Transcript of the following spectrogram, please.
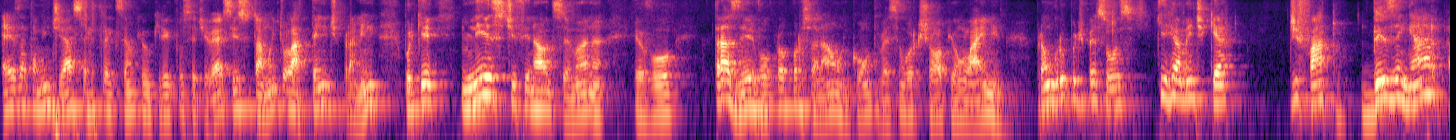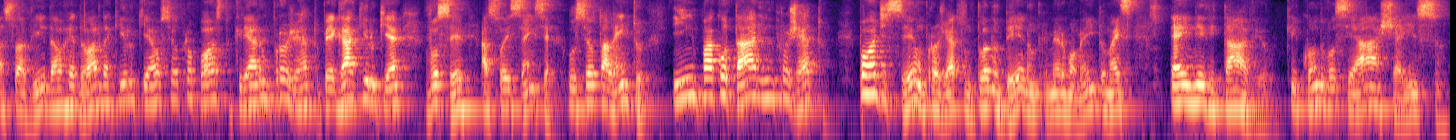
É exatamente essa reflexão que eu queria que você tivesse. Isso está muito latente para mim, porque neste final de semana eu vou trazer, vou proporcionar um encontro, vai ser um workshop online para um grupo de pessoas que realmente quer de fato, desenhar a sua vida ao redor daquilo que é o seu propósito, criar um projeto, pegar aquilo que é você, a sua essência, o seu talento e empacotar em um projeto. Pode ser um projeto, um plano B num primeiro momento, mas é inevitável que quando você acha isso,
